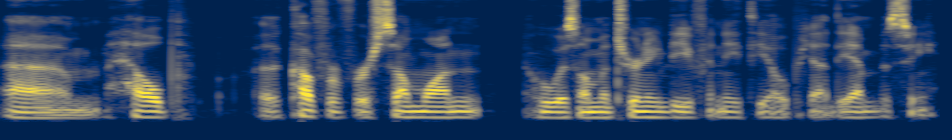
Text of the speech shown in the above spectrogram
um, help uh, cover for someone who was on maternity leave in Ethiopia at the embassy.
